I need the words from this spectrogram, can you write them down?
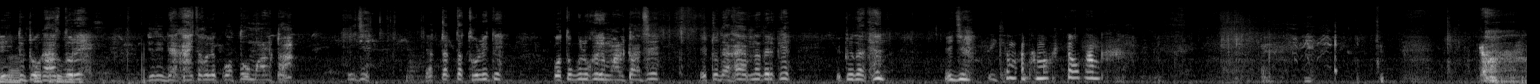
এই দুটো গাছ ধরে যদি দেখাই তাহলে কত মালটা এই যে একটা একটা থলিতে কতগুলো করে মালটা আছে। একটু দেখাই আপনাদেরকে একটু দেখেন। এই যে দেখে মাথা নষ্ট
